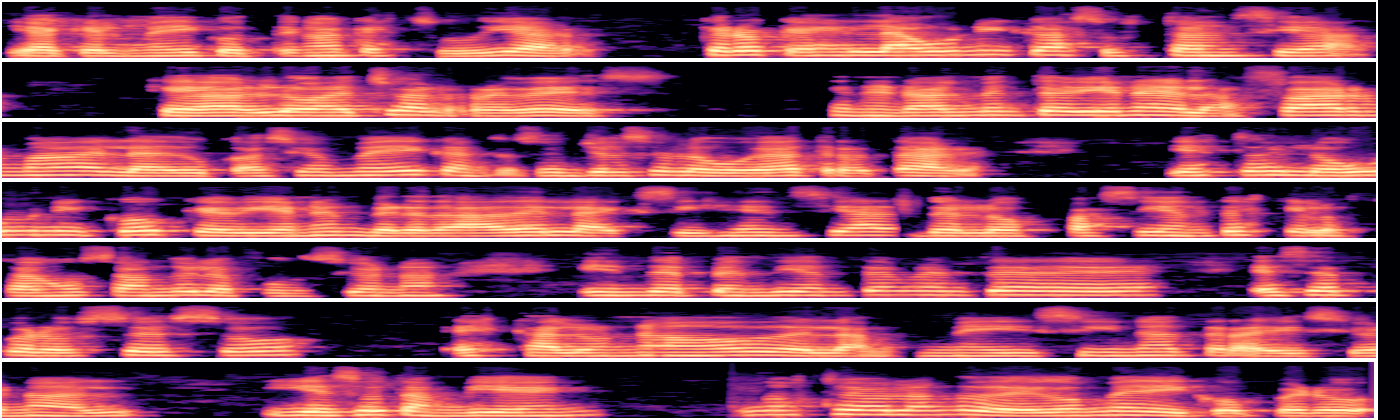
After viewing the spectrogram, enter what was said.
y a que el médico tenga que estudiar. Creo que es la única sustancia que lo ha hecho al revés. Generalmente viene de la farma, de la educación médica, entonces yo se lo voy a tratar. Y esto es lo único que viene en verdad de la exigencia de los pacientes que lo están usando y le funciona, independientemente de ese proceso escalonado de la medicina tradicional. Y eso también, no estoy hablando de ego médico, pero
